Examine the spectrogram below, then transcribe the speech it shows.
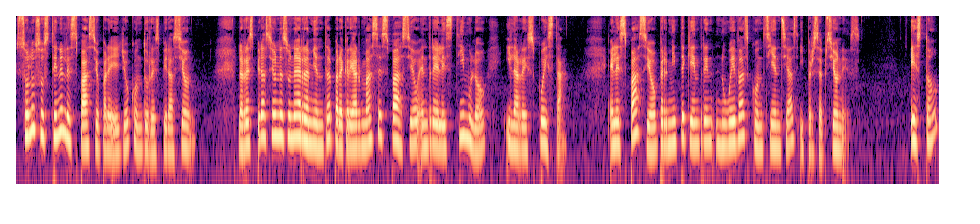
Solo sostén el espacio para ello con tu respiración. La respiración es una herramienta para crear más espacio entre el estímulo y la respuesta. El espacio permite que entren nuevas conciencias y percepciones. Esto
